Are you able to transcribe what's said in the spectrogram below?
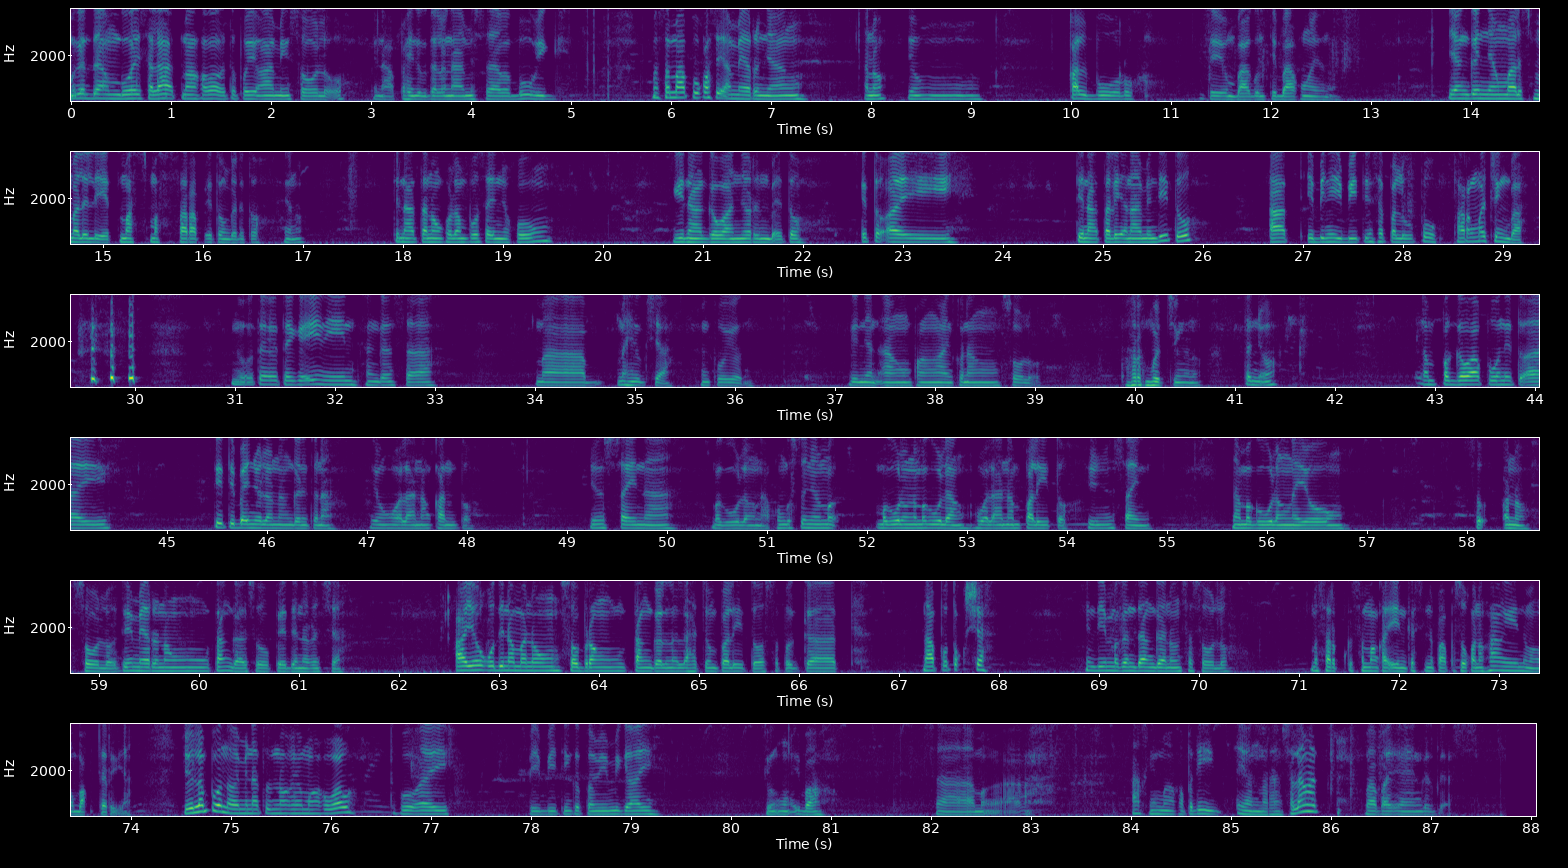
Magandang buhay sa lahat mga kawaw. Ito po yung aming solo. Pinapahindog na lang namin sa buwig. Masama po kasi ang meron niyang ano, yung kalburo. Ito yung bagong tiba ko ngayon. oh. Yang ganyang malas maliliit, mas masasarap itong ganito. Yan, oh. Tinatanong ko lang po sa inyo kung ginagawa nyo rin ba ito. Ito ay tinatalian namin dito at ibinibitin sa palupo. Parang matching ba? Nuutay-utay kainin hanggang sa ma mahinog siya. Yun po yun. Ganyan ang pangangain ko ng solo. Parang matching ano. Tanyo. Ang paggawa po nito ay titibay nyo lang ng ganito na. Yung wala ng kanto. Yung sign na magulang na. Kung gusto nyo mag- magulang na magulang, wala ng palito. Yun yung sign na magulang na yung so, ano, solo. Ito yung meron ng tanggal, so pwede na rin siya. Ayaw ko din naman nung sobrang tanggal na lahat yung palito sapagkat naputok siya. Hindi maganda ang ganon sa solo. Masarap ka sa mga kain kasi napapasukan ng hangin ng mga bakterya. Yun lang po, no? may natutunan kayo mga kawaw. Ito po ay bibiting ko pamimigay yung iba sa mga aking mga kapatid. Ayun, maraming salamat. Bye bye and God bless.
